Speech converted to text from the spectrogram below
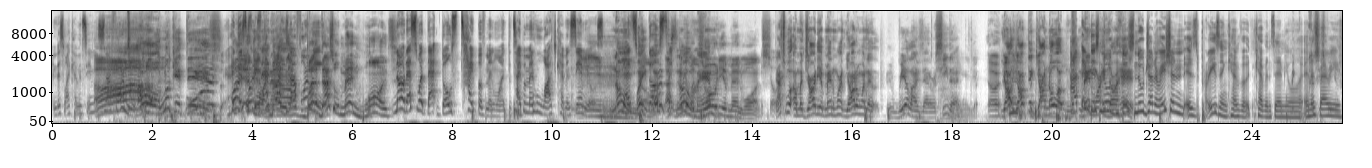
and that's why Kevin Samuels is not for me. Ah, Oh, look at this. But, This is okay, exactly but- why it's not for but me. that's what men want. No, that's what that those type of men want. The type of men who watch Kevin Samuels. No, That's wait, what those what? type of no, men the man. majority of men want. Sure. That's what a majority of men want. Y'all don't want to realize that or see that. Uh, Y'all, y'all think y'all know what I men think this want in new y'all this head. new generation is praising Kevin Kevin Samuel, and it's very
